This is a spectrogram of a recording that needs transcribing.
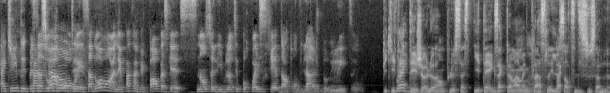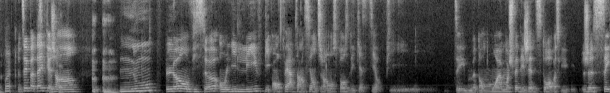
acquis de Mais ça doit, avoir, ouais, ça doit avoir un impact en quelque part parce que sinon, ce livre-là, tu sais, pourquoi il serait dans ton village brûlé, tu sais? Puis qui était Ouais. déjà là en plus. ça- il était exactement à la même place. Là, il l'a sorti du sous-sol. Là. Tu sais, peut-être que genre, nous, là, on vit ça, on lit le livre, puis on fait attention, genre, on se pose des questions, puis. Tu sais, mettons, moi, moi, je fais des jets d'histoire parce que je sais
